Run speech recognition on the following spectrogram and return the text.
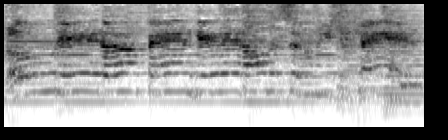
Load it up and get all you can.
